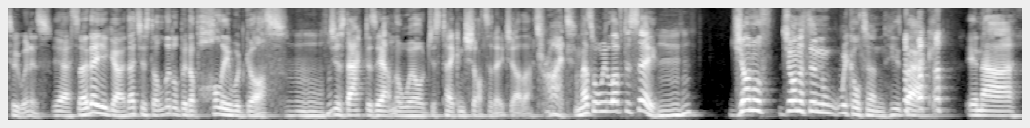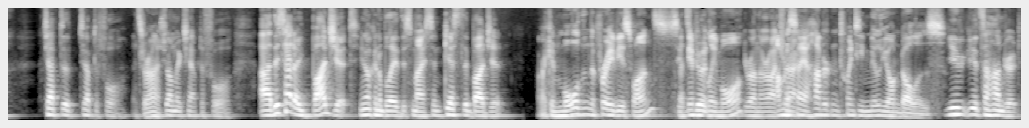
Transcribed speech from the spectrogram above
two winners. Yeah, so there you go. That's just a little bit of Hollywood goss. Mm-hmm. Just actors out in the world just taking shots at each other. That's right. And that's what we love to see. Mm-hmm. Jonathan, Jonathan Wickleton, he's back in uh, chapter chapter four. That's right. John Wick chapter four. Uh, this had a budget. You're not going to believe this, Mason. Guess the budget. I reckon more than the previous ones, significantly more. You're on the right I'm going to say 120 million dollars. You, it's hundred.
